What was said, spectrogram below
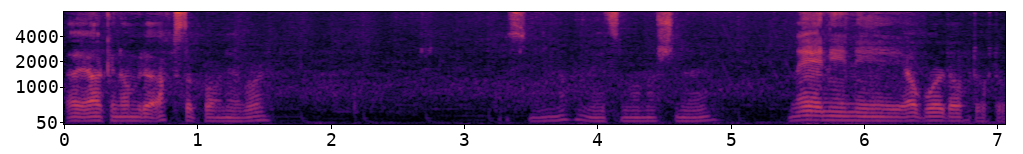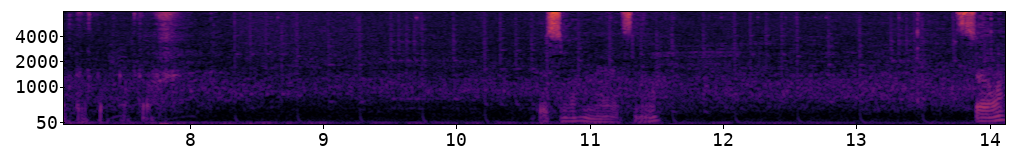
Ja, ja, genau, mit der Axt abbauen, jawohl. Das machen wir jetzt nur noch schnell. Nee, nee, nee, obwohl, doch, doch, doch, doch, doch, doch, doch. Das machen wir jetzt noch. So.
